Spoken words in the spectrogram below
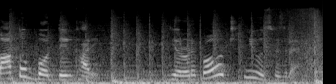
মাতব্বরদের ঘাড়ে। ব্যুরো রিপোর্ট, নিউজ ভিজিল্যান্ড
